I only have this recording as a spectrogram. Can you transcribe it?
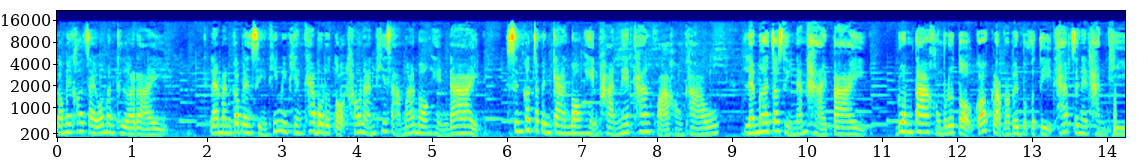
ก็ไม่เข้าใจว่ามันคืออะไร และมันก็เป็นสิ่งที่มีเพียงแค่โบโรโตเท่านั้นที่สามารถมองเห็นได้ ซึ่งก็จะเป็นการมองเห็นผ่านเนตรข้างขวาของเขา และเมื่อเจ้าสิ่งนั้นหายไป ดวงตาของโบโรโตก็กลับมาเป็นปกติแทบจะในทันที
